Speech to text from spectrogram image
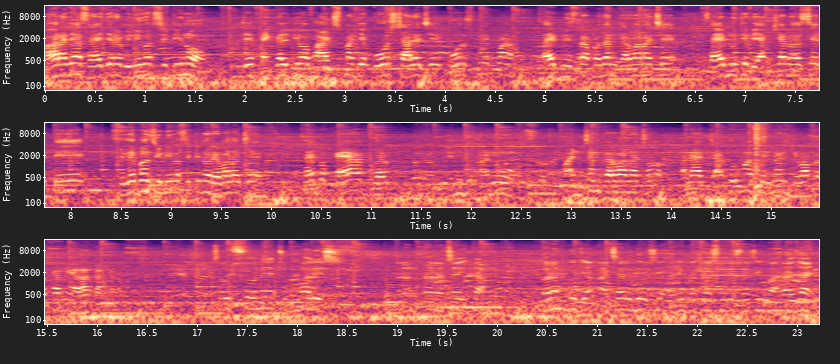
મહારાજા સાહેબજીરાવ યુનિવર્સિટીનો જે ફેકલ્ટી ઓફ આર્ટ્સમાં જે કોર્સ ચાલે છે કોર્સને પણ સાહેબ નિશ્રા પ્રદાન કરવાના છે. સાહેબનું જે વ્યાખ્યાન હશે તે સિલેબસ યુનિવર્સિટીનો રહેવાનો છે. સાહેબ કયા આનું વાંચન કરવાના છો? અને આ ચાતુર્માસ દરમિયાન કેવા પ્રકારની આરાધના કરો? ચૌદસો ને ચુમ્માલીસ ગ્રંથના રચયિતા. પરમ પૂજ્ય આચાર્ય દિવસી હરિભદ્ર સુરેશ્વરજી મહારાજાએ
